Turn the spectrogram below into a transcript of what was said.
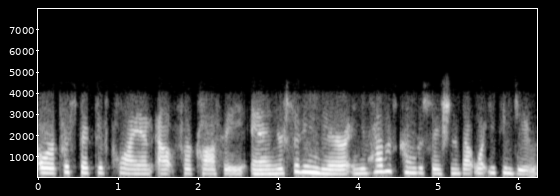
or a prospective client out for coffee and you're sitting there and you have this conversation about what you can do.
